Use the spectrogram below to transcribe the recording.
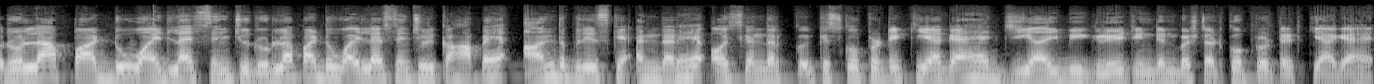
रोला पाडू वाइल्ड लाइफ सेंचुरी रोला पाडू वाइल्ड लाइफ सेंचुरी कहाँ पे है? आंध्र प्रदेश के अंदर है और इसके अंदर किसको प्रोटेक्ट किया गया है? जीआईबी ग्रेट इंडियन बस्टर्ड को प्रोटेक्ट किया गया है।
